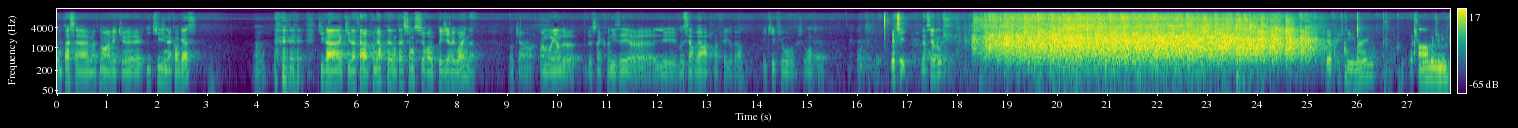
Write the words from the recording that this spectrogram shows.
on, passe à, maintenant avec euh, Iki Linakangas, qui, va, qui va faire la première présentation sur euh, PG Rewind, donc un, un moyen de, de synchroniser euh, les, vos serveurs après un failover. Iki, if you, if you want to... Merci. Merci à vous. You have HDMI. What you, Um, what you need?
